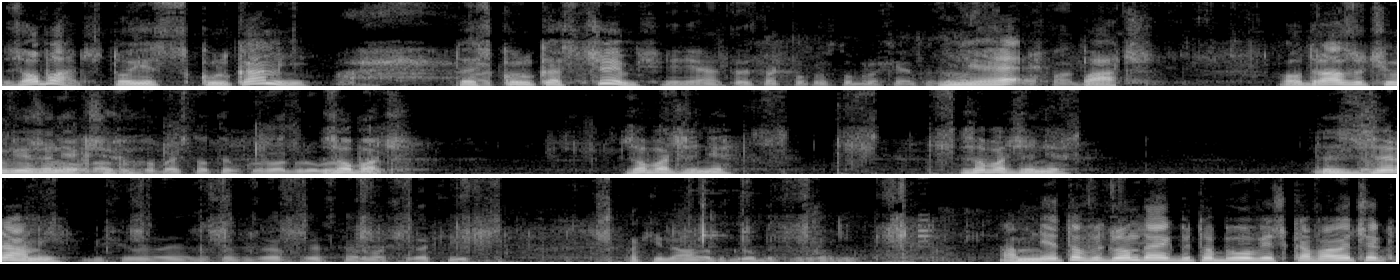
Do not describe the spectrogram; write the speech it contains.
Zobacz, to jest z kulkami. To jest Tak, kulka z czymś. Nie, nie, to jest tak po prostu obrośnięte. Zobacz, Nie, to patrz. Od razu ci mówię, że nie, Dobra, Krzychu. to weź to tym kurwa grubym. Zobacz. Zobacz, że nie. Zobacz, że nie. To jest Mi z się żerami. wydaje- Mi się wydaje, że ten żer to jest ten właśnie taki, taki nalot gruby się zrobił. A mnie to wygląda jakby to było, wiesz, kawałeczek.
